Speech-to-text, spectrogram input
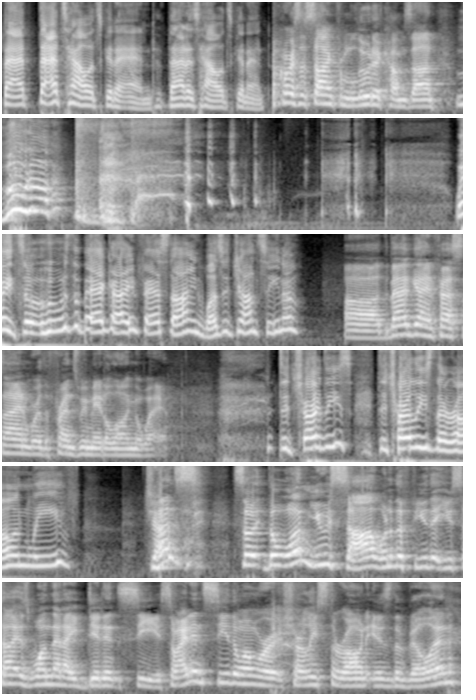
that that's how it's gonna end. That is how it's gonna end. of course, a song from Luda comes on. Luda. Wait, so who was the bad guy in Fast Nine? Was it John Cena? Uh, the bad guy in Fast Nine were the friends we made along the way. Did Charlize did Charlize Theron leave? John's. So the one you saw, one of the few that you saw, is one that I didn't see. So I didn't see the one where Charlize Theron is the villain.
